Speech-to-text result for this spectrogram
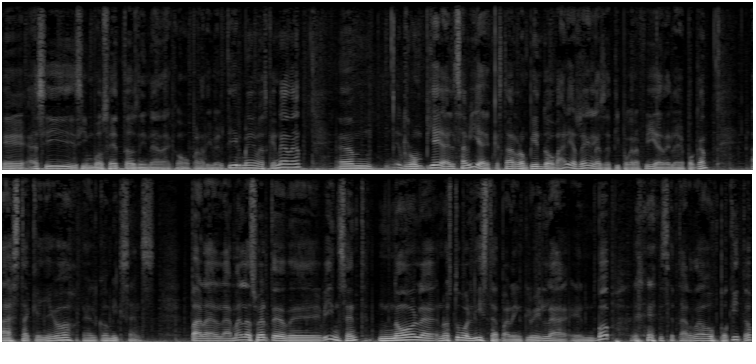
eh, así sin bocetos ni nada, como para divertirme más que nada. Rompía, él sabía que estaba rompiendo varias reglas de tipografía de la época hasta que llegó el Comic Sans para la mala suerte de Vincent, no, la, no estuvo lista para incluirla en Bob. se tardó un poquito.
